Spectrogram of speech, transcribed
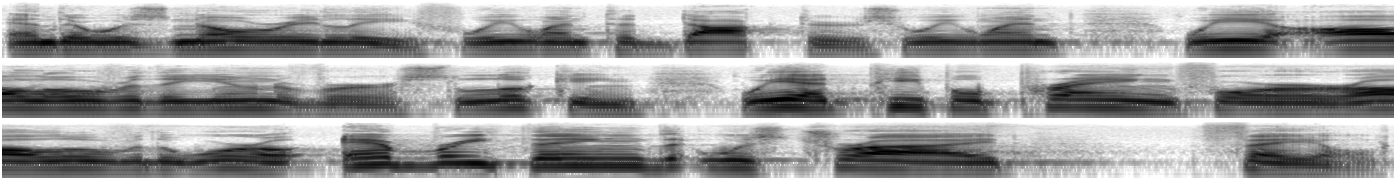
and there was no relief. We went to doctors. We went we all over the universe looking. We had people praying for her all over the world. Everything that was tried failed.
